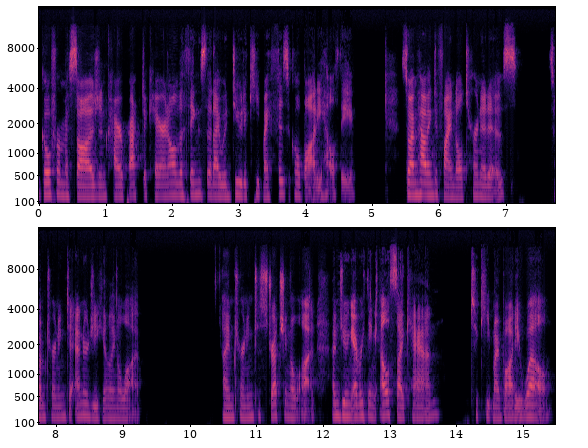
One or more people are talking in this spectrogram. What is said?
go for massage and chiropractic care and all the things that I would do to keep my physical body healthy. So I'm having to find alternatives. So I'm turning to energy healing a lot. I'm turning to stretching a lot. I'm doing everything else I can to keep my body well.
